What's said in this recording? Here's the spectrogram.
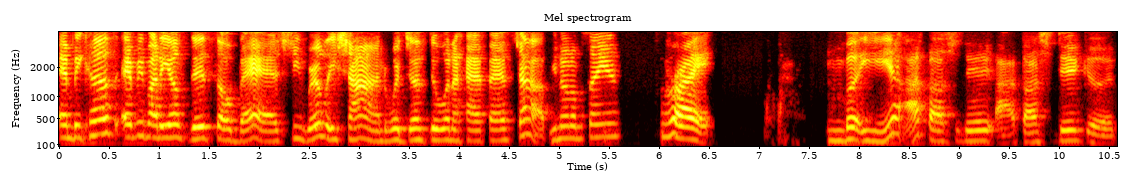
and because everybody else did so bad, she really shined with just doing a half-ass job. You know what I'm saying? Right. But yeah, I thought she did. I thought she did good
